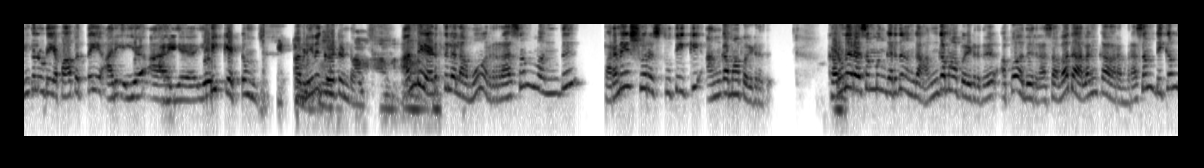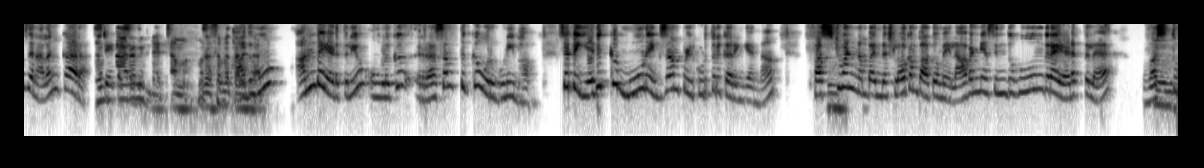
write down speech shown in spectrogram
எங்களுடைய பாபத்தை எரிக்கட்டும் அப்படின்னு கேட்டுட்டோம். அந்த. இடத்துல எல்லாமும் ரசம் வந்து பரமேஸ்வர ஸ்துதிக்கு அங்கமா போயிடுறது. கருண ரசம்ங்கிறது அங்க அங்கமா போயிடுறது. அப்போ அது ரசவத அலங்காரம். ரசம் பிகம்ஸ் an அலங்கார. அதுவும் அந்த இடத்துலயும் உங்களுக்கு ரசத்துக்கு ஒரு குணிபாவம். சோ இப்ப எதுக்கு மூணு எக்ஸாம்பிள் கொடுத்திருக்காருங்கன்னா ஃபர்ஸ்ட் ஒன் நம்ம இந்த ஸ்லோகம் பார்த்தோமே லாவண்ய சிந்துஹூங்கிற இடத்துல வஸ்து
